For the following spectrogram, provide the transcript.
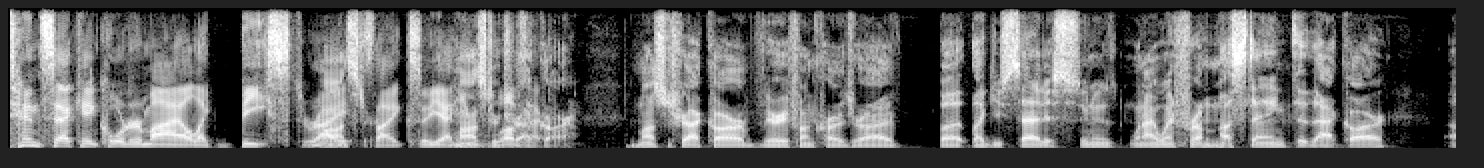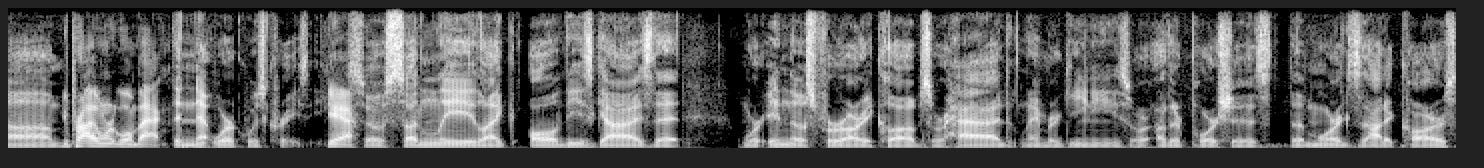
10 second quarter mile like beast right Monster. It's like so yeah he monster loves track that car. Monster track car, very fun car to drive. But like you said, as soon as when I went from Mustang to that car, Um, you probably weren't going back the network was crazy. Yeah. So suddenly, like all of these guys that were in those Ferrari clubs or had Lamborghinis or other Porsches, the more exotic cars,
